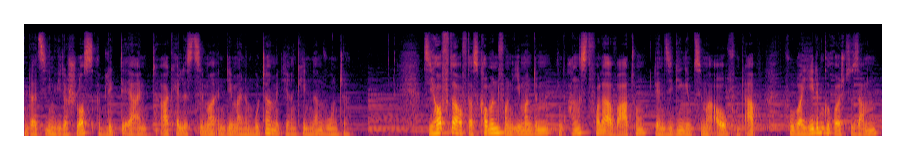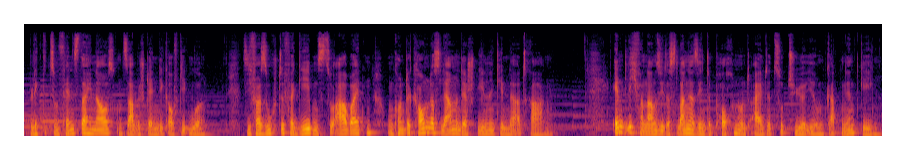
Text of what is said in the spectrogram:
und als sie ihn wieder schloss, erblickte er ein taghelles Zimmer, in dem eine Mutter mit ihren Kindern wohnte. Sie hoffte auf das Kommen von jemandem in angstvoller Erwartung, denn sie ging im Zimmer auf und ab, fuhr bei jedem Geräusch zusammen, blickte zum Fenster hinaus und sah beständig auf die Uhr. Sie versuchte vergebens zu arbeiten und konnte kaum das Lärmen der spielenden Kinder ertragen. Endlich vernahm sie das lang ersehnte Pochen und eilte zur Tür ihrem Gatten entgegen.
